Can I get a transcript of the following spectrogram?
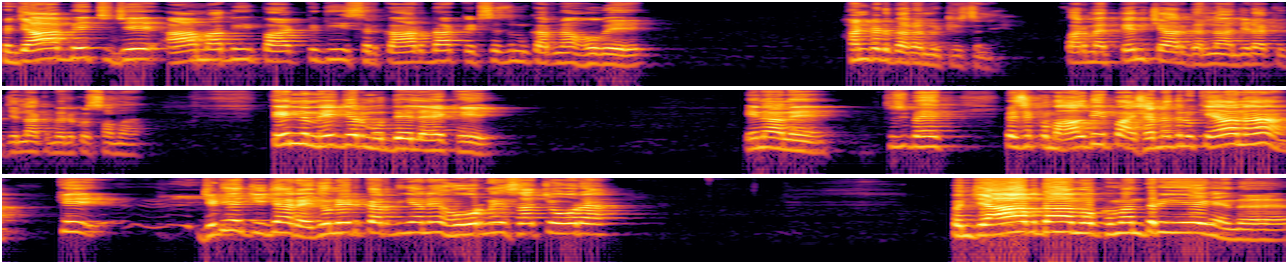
ਪੰਜਾਬ ਵਿੱਚ ਜੇ ਆਮ ਆਦਮੀ ਪਾਰਟੀ ਦੀ ਸਰਕਾਰ ਦਾ ਕ੍ਰਿਟਿਸਿਜ਼ਮ ਕਰਨਾ ਹੋਵੇ 100 ਪੈਰਾਮੀਟਰਸ ਨੇ। ਪਰ ਮੈਂ ਤਿੰਨ ਚਾਰ ਗੱਲਾਂ ਜਿਹੜਾ ਕਿ ਜਿੰਨਾ ਕਿ ਮੇਰੇ ਕੋਲ ਸਮਾਂ ਤਿੰਨ ਮੇਜਰ ਮੁੱਦੇ ਲੈ ਕੇ ਇਹਨਾਂ ਨੇ, ਤੁਸੀਂ ਵੈਸੇ ਵੈਸੇ ਕਮਾਲ ਦੀ ਭਾਸ਼ਾ, ਮੈਂ ਤੈਨੂੰ ਕਿਹਾ ਨਾ ਕਿ ਜਿਹੜੀਆਂ ਚੀਜ਼ਾਂ ਰੈਜ਼ੋਨੇਟ ਕਰਦੀਆਂ ਨੇ, ਹੋਰ ਨੇ ਸੱਚ ਹੋਰ ਹੈ। ਪੰਜਾਬ ਦਾ ਮੁੱਖ ਮੰਤਰੀ ਇਹ ਕਹਿੰਦਾ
